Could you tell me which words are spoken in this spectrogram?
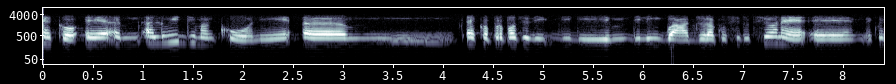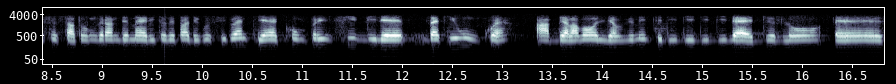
Ecco, eh, a Luigi Manconi, ehm, ecco, a proposito di, di, di, di, linguaggio, la Costituzione, è, e questo è stato un grande merito dei padri costituenti, è comprensibile da chiunque abbia la voglia ovviamente di, leggerlo, eh,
